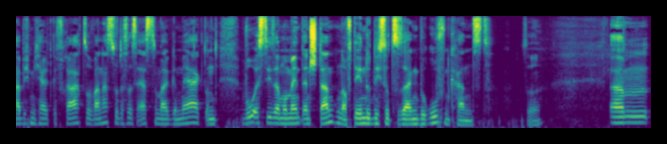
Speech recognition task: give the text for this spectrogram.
habe ich mich halt gefragt, so wann hast du das das erste Mal gemerkt und wo ist dieser Moment entstanden, auf den du dich sozusagen berufen kannst? So. Ähm,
